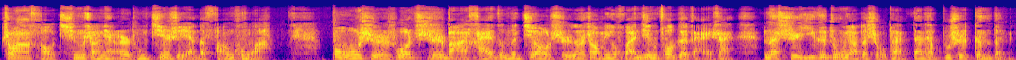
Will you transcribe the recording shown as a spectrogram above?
抓好青少年儿童近视眼的防控啊。不是说只把孩子们教室的照明环境做个改善，那是一个重要的手段，但它不是根本，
